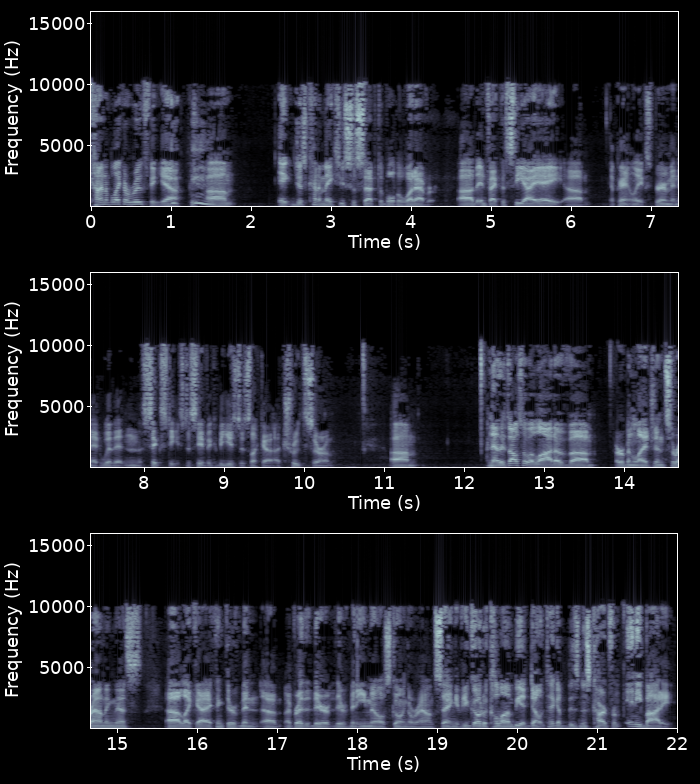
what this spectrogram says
Kind of like a roofie, yeah. um, it just kind of makes you susceptible to whatever. Uh, in fact, the CIA um, apparently experimented with it in the 60s to see if it could be used as like a, a truth serum. Um, now, there's also a lot of uh, urban legend surrounding this. Uh, like I think there have been, uh, I've read that there there have been emails going around saying if you go to Colombia, don't take a business card from anybody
